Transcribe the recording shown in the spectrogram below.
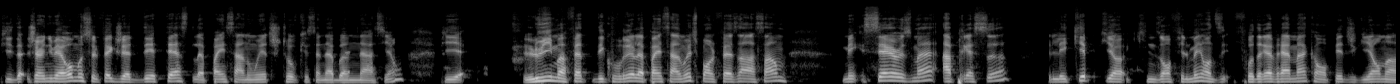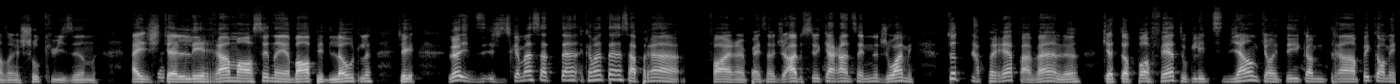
Puis j'ai un numéro, moi, sur le fait que je déteste le pain sandwich. Je trouve que c'est une abomination. Puis lui, il m'a fait découvrir le pain sandwich, puis on le faisait ensemble. Mais sérieusement, après ça, l'équipe qui, nous ont filmé ont dit faudrait vraiment qu'on pitch Guillaume dans un show cuisine. je te l'ai ramassé d'un bar puis de l'autre. Là, là il dit, je dis comment ça, comment ça prend faire un pain sandwich. Ah, c'est 45 minutes. Je vois, mais toute ta prep avant là, que tu n'as pas faite ou que les petites viandes qui ont été comme trempées, combien.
